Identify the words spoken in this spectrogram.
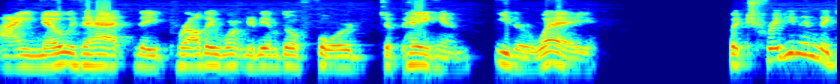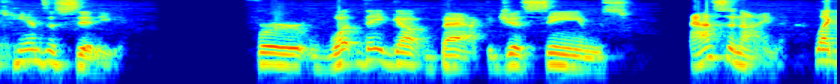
I know that they probably weren't going to be able to afford to pay him either way, but trading him to Kansas City for what they got back just seems asinine. Like,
